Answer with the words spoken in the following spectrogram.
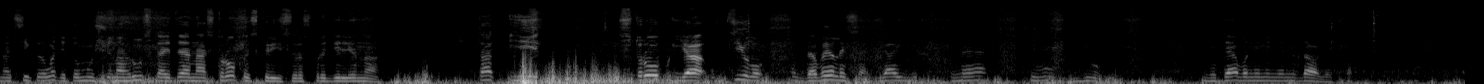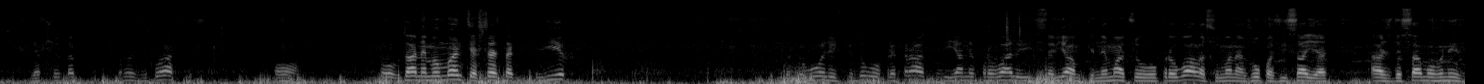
на цій кроваті, тому що нагрузка йде на стропи скрізь розподілена. Так і строп я в тіло щоб давилися, я їх не чую. Ніде вони мені не давляться. Якщо так розкластися, о, то в даний момент я ще так ліг. Доволі чудово, прекрасно, і я не провалююся в ямки. Нема цього провала, що в мене жопа звісає аж до самого низу.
